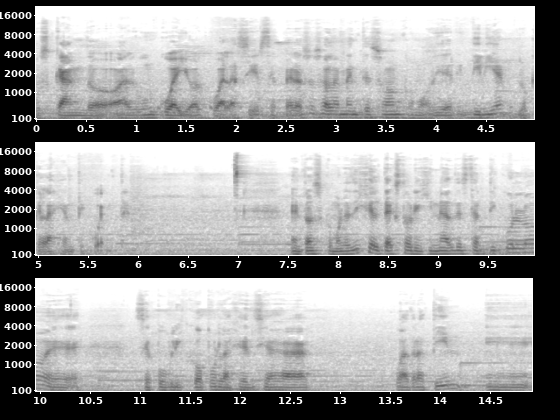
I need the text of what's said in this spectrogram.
buscando algún cuello al cual asirse, pero eso solamente son, como dirían, lo que la gente cuenta. Entonces, como les dije, el texto original de este artículo eh, se publicó por la agencia Cuadratín. Eh,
